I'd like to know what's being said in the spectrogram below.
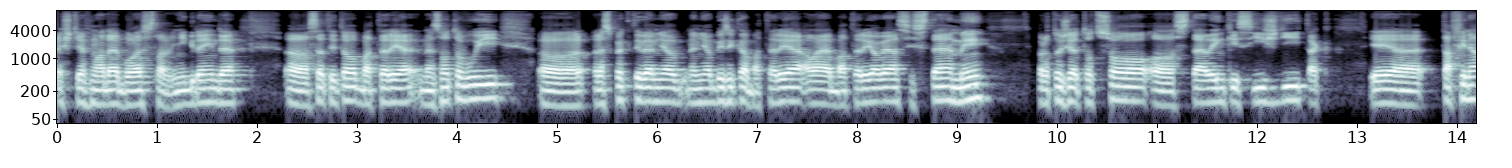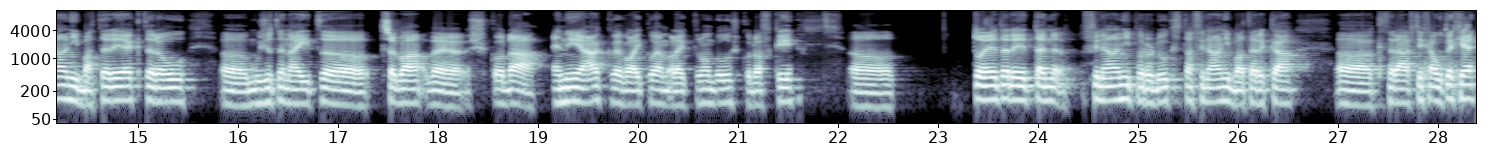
ještě v Mladé Boleslavi. Nikde jinde se tyto baterie nezhotovují, respektive měl, neměl bych říkat baterie, ale bateriové systémy, protože to, co z té linky sjíždí, tak je ta finální baterie, kterou Eh, můžete najít eh, třeba ve Škoda Enyaq, ve vlajkovém elektromobilu Škodovky. Eh, to je tedy ten finální produkt, ta finální baterka, která v těch autech je.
